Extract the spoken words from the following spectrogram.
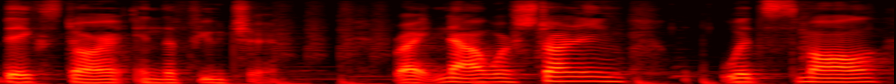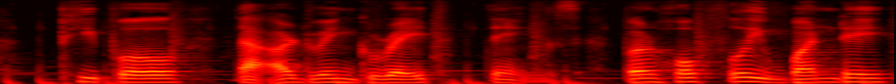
big star in the future. Right now, we're starting with small people that are doing great things, but hopefully one day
